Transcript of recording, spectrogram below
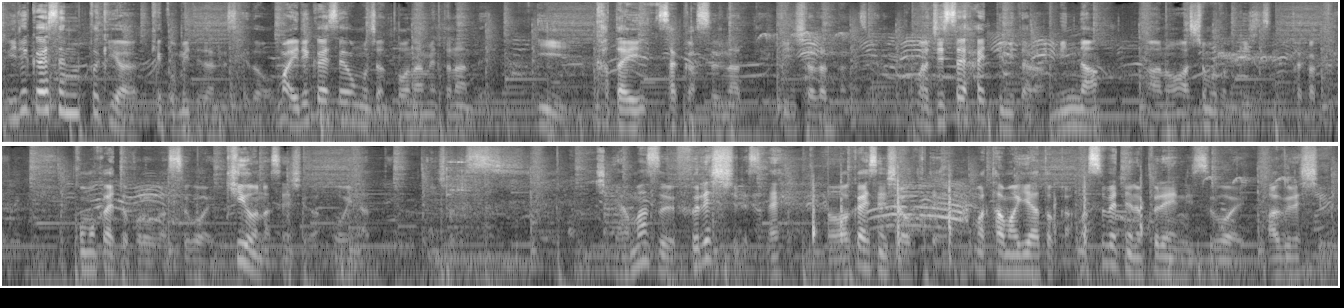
入れ替え戦の時は結構見てたんですけど、まあ、入れ替え戦はもちろんトーナメントなんでいい硬いサッカーするなっていう印象だったんですけど、まあ、実際入ってみたらみんなあの足元の技術も高くて細かいところがすごい器用な選手が多いなっていう印象です。いやまずフレッシュですね。若い選手が多くて、まあ、球際とか、まあ、全てのプレーにすごいアグレッシブで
